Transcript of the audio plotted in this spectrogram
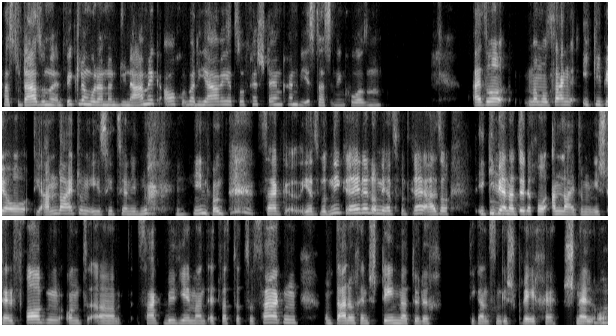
Hast du da so eine Entwicklung oder eine Dynamik auch über die Jahre jetzt so feststellen können? Wie ist das in den Kursen? Also man muss sagen, ich gebe ja auch die Anleitung. Ich sitze ja nicht nur hin und sage, jetzt wird nie geredet und jetzt wird geredet. Also ich gebe ja. ja natürlich auch Anleitungen. Ich stelle Fragen und äh, sage, will jemand etwas dazu sagen? Und dadurch entstehen natürlich die ganzen Gespräche schnell mhm. auch.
